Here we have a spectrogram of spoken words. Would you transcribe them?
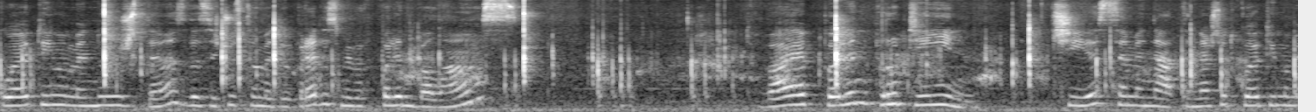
което имаме нужда, за да се чувстваме добре, да сме в пълен баланс – това е пълен протеин. Чия семената. Нещо, от което имаме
